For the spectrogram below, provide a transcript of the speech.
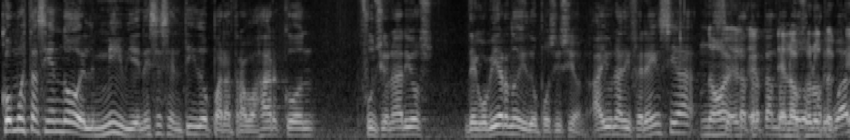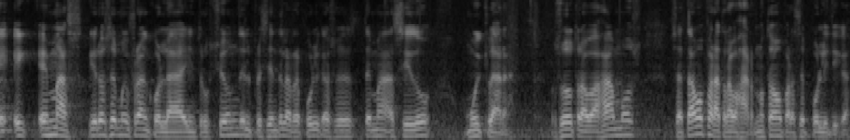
¿Cómo está haciendo el MIBI en ese sentido para trabajar con funcionarios de gobierno y de oposición. ¿Hay una diferencia? No, ¿Se está tratando en lo absoluto. Eh, eh, es más, quiero ser muy franco, la instrucción del presidente de la República sobre este tema ha sido muy clara. Nosotros trabajamos, o sea, estamos para trabajar, no estamos para hacer política.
